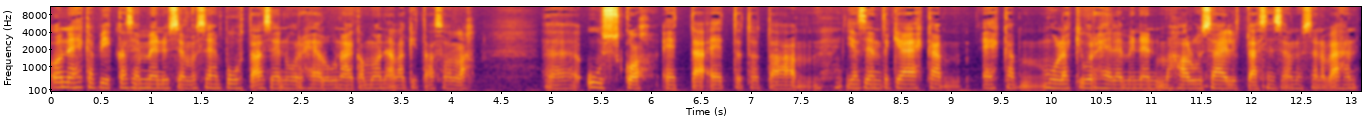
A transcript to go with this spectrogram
on ehkä pikkasen mennyt semmoiseen puhtaaseen urheiluun aika monellakin tasolla usko, että, että tota, ja sen takia ehkä, ehkä mullekin urheileminen, mä haluan säilyttää sen semmoisena vähän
